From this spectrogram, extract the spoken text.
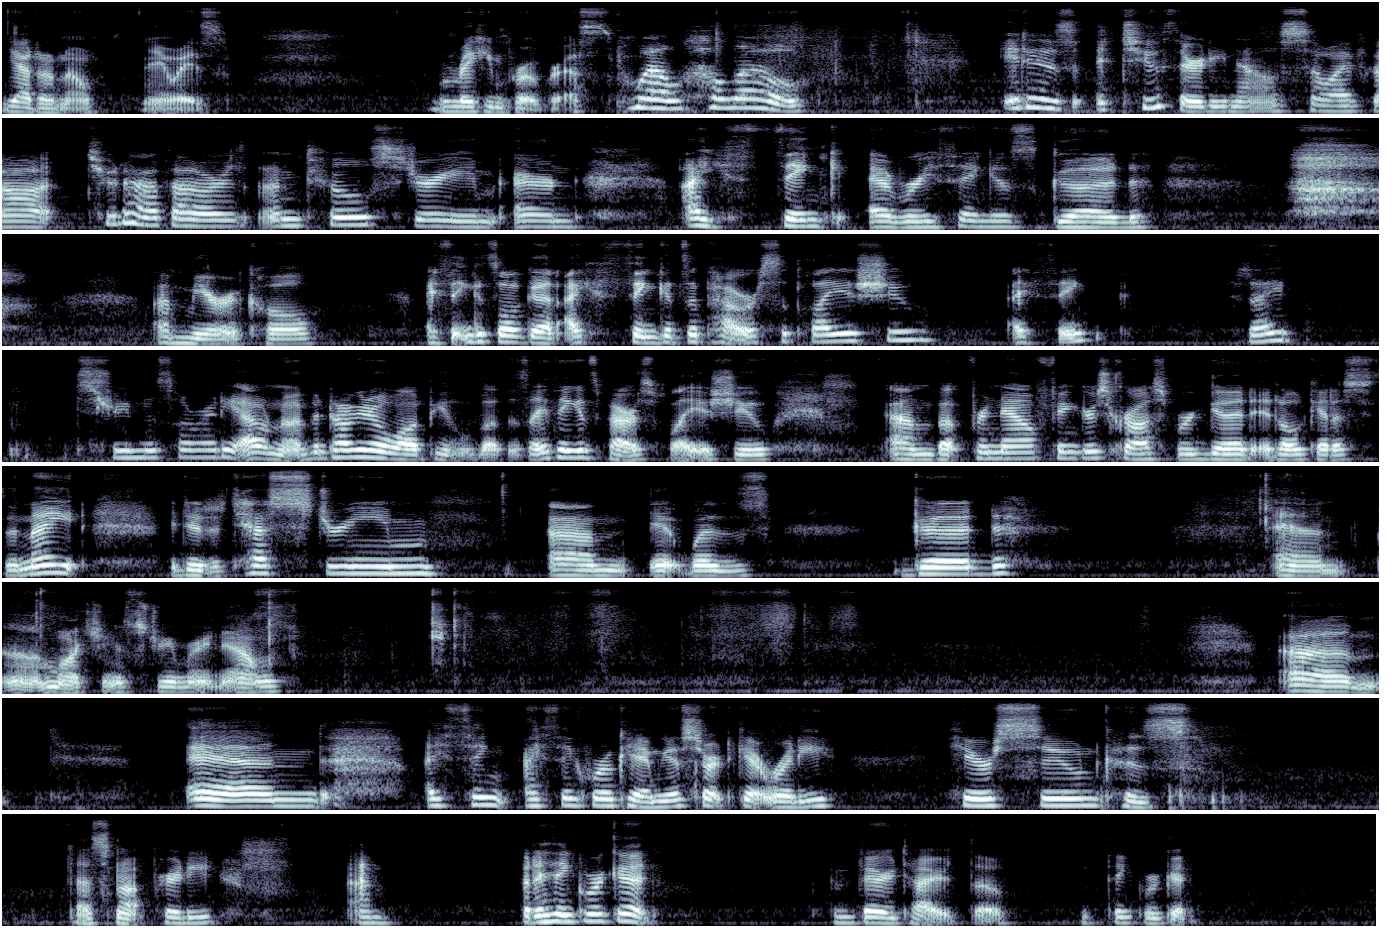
yeah, I don't know. Anyways, we're making progress. Well, hello. It is 2.30 now, so I've got two and a half hours until stream, and I think everything is good. a miracle. I think it's all good. I think it's a power supply issue. I think. Did I stream this already? I don't know. I've been talking to a lot of people about this. I think it's a power supply issue. Um, but for now, fingers crossed, we're good. It'll get us through the night. I did a test stream. Um, it was good. And uh, I'm watching a stream right now. Um, and I think I think we're okay. I'm gonna start to get ready here soon because that's not pretty. Um, but I think we're good. I'm very tired though. I think we're good.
